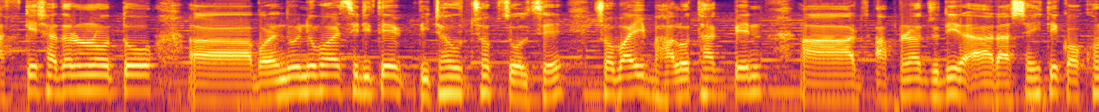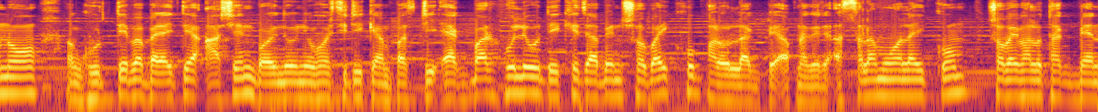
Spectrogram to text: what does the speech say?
আজকে সাধারণত বরেন্দ্র ইউনিভার্সিটিতে পিঠা উৎসব চলছে। সবাই ভালো থাকবেন। আর আপনারা যদি রাজশাহীতে কখনো ঘুরতে বা বেড়াইতে আসেন বরেন্দ্র ইউনিভার্সিটি ক্যাম্পাসটি একবার হলেও দেখে যাবেন। সবাই খুব ভালো লাগবে আপনাদের। আসসালামু আলাইকুম। সবাই ভালো থাকবেন।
